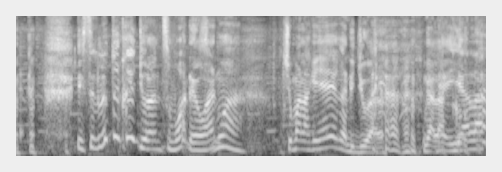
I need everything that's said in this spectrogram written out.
Istri lu tuh kan jualan semua deh Semua Cuma lakinya ya nggak dijual, nggak Ya laku. iyalah.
